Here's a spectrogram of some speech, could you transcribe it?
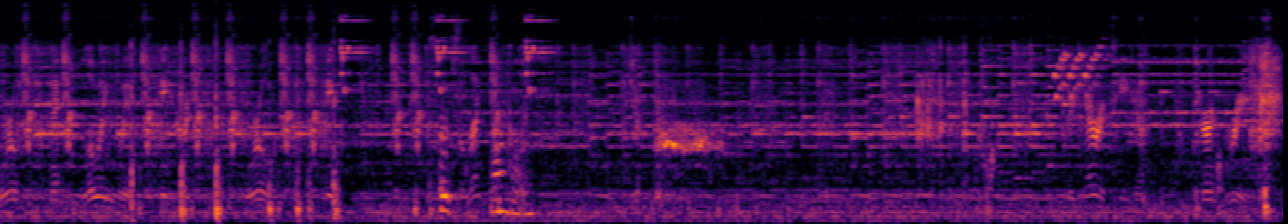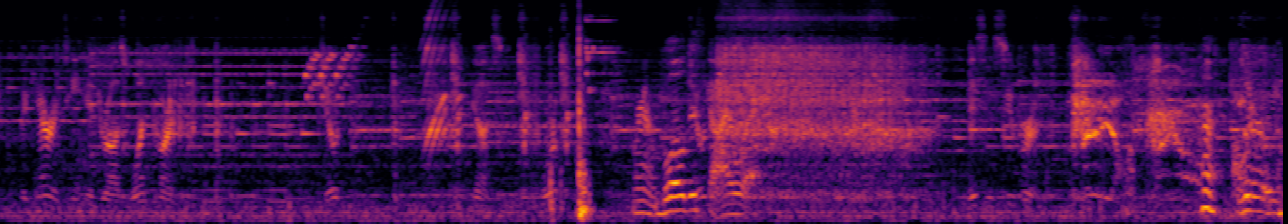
World, blowing wind, ink, world, ink. Oops, Select wrong color. The Karatika, turn 3. The Karatika draws one card. Joe. Gus. World. We're gonna blow this guy away. This is super. literally.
